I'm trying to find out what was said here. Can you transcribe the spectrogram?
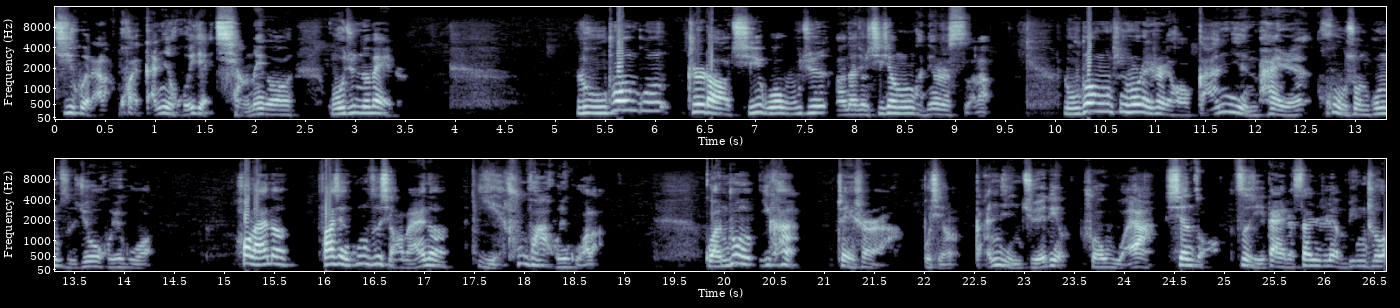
机会来了，快赶紧回去抢那个国君的位置。鲁庄公知道齐国无君啊，那就齐襄公肯定是死了。鲁庄公听说这事以后，赶紧派人护送公子纠回国。后来呢，发现公子小白呢也出发回国了。管仲一看这事儿啊不行，赶紧决定说：“我呀先走，自己带着三十辆兵车，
